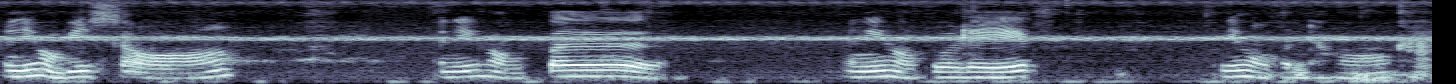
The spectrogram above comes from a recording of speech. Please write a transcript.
อันนี้ของปีสอง อันนี้ของเปอร์ อันนี้ของตัวเล็ก อันนี้ของคนท้องค่ะ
